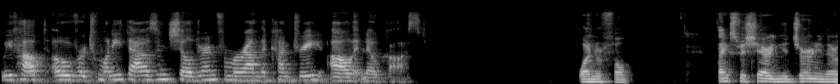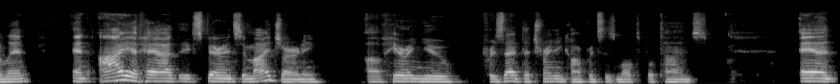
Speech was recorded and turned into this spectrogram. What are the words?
We've helped over 20,000 children from around the country, all at no cost. Wonderful. Thanks for sharing your journey there, Lynne. And I have had the experience in my journey of hearing you present at training conferences multiple times. And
